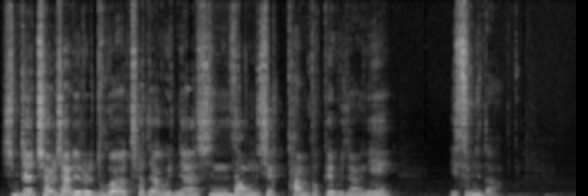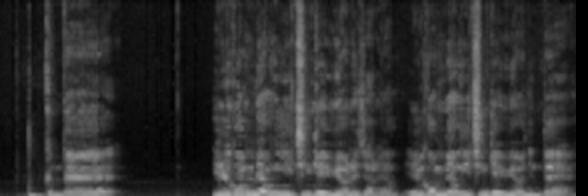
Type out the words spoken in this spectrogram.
심재철 자리를 누가 차지하고 있냐? 신성식 반부패 부장이 있습니다. 근데 일곱 명이 징계위원회잖아요. 일곱 명이 징계위원인데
